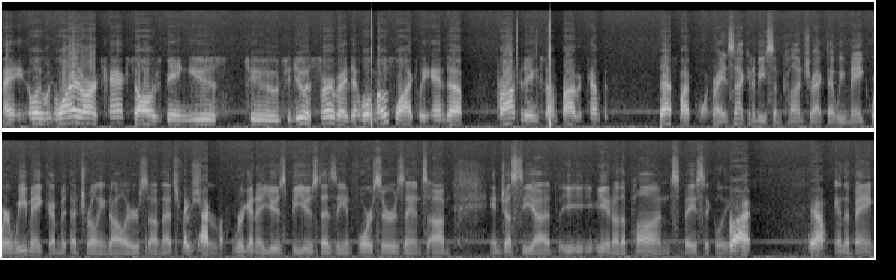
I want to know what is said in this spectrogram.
I, well, why are our tax dollars being used to to do a survey that will most likely end up profiting some private company? That's my point. Right, it's not going to be some contract that we make where we make a, a trillion dollars. Um, that's for Exactly. sure. We're going to use be used as the enforcers and um, and just the uh, y- y- you know the pawns basically, Right. Yeah. and the bank.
